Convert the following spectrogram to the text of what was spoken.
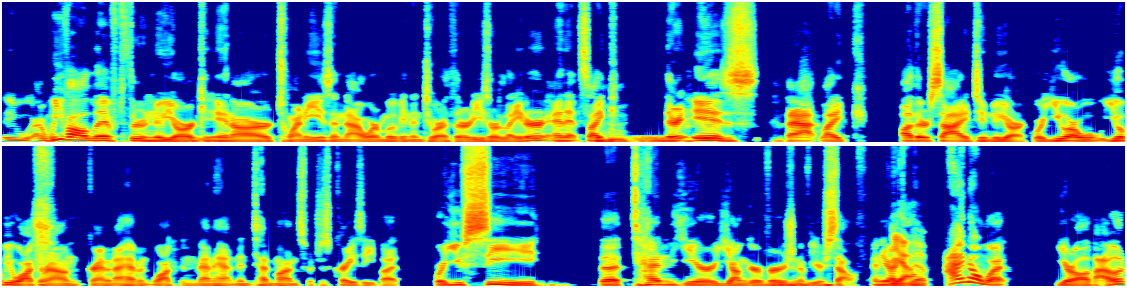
we've all lived through New York Mm-hmm. in our 20s and now we're moving into our 30s or later and it's like Mm-hmm. there is that like other side to New York where you are you'll be walking around granted I haven't walked in Manhattan in 10 months which is crazy but where you see the 10 year younger version of yourself and you're like Yeah. Yep. I know what you're all about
